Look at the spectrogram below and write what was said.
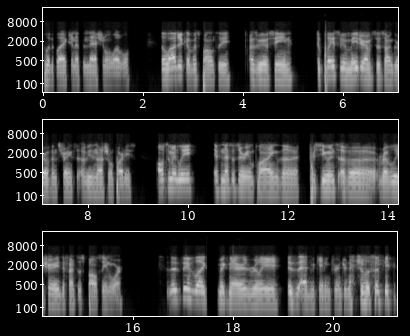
political action at the national level. The logic of his policy, as we have seen, to place a major emphasis on growth and strength of these national parties, ultimately, if necessary, implying the pursuance of a revolutionary defensive policy in war. It seems like Macnair really is advocating for internationalism here.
